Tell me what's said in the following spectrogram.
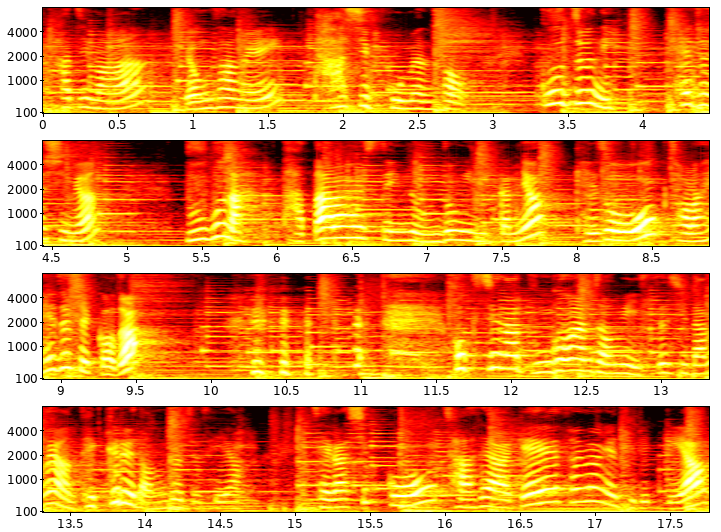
하지만 영상을 다시 보면서 꾸준히 해주시면 누구나 다 따라 할 수 있는 운동이니까요. 계속 저랑 해주실 거죠? 혹시나 궁금한 점이 있으시다면 댓글을 남겨주세요. 제가 쉽고 자세하게 설명해 드릴게요.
